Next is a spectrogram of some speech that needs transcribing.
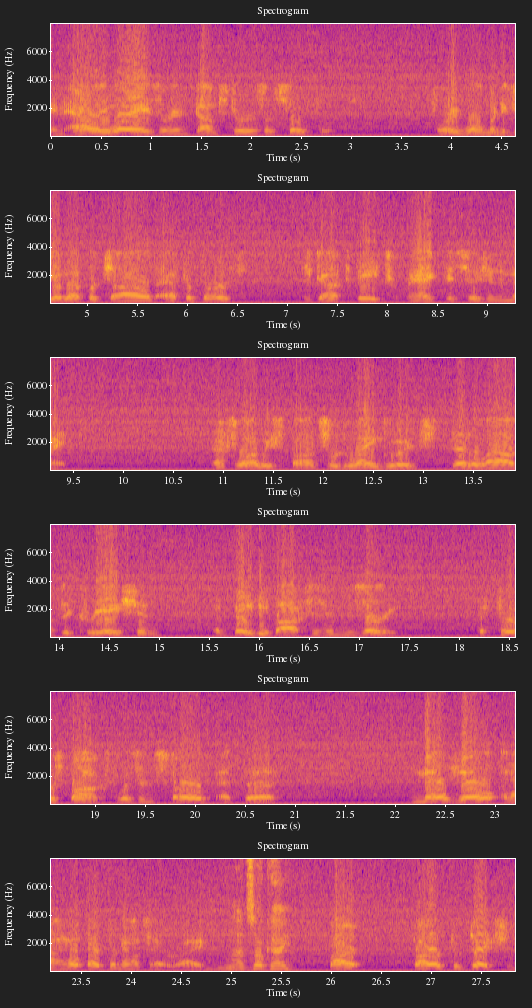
in alleyways or in dumpsters or so forth. For a woman to give up her child after birth has got to be a traumatic decision to make. That's why we sponsored language that allowed the creation of baby boxes in Missouri. The first box was installed at the Mehlville, and I hope I pronounced that right, That's okay. Fire, Fire Protection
